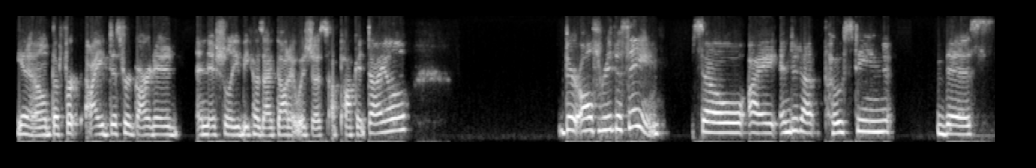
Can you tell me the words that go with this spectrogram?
You know, the fir- I disregarded initially because I thought it was just a pocket dial. They're all three the same. So I ended up posting this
